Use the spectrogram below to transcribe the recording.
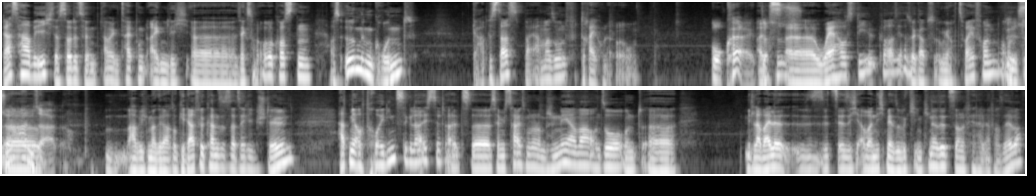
Das habe ich, das sollte zu dem damaligen Zeitpunkt eigentlich äh, 600 Euro kosten. Aus irgendeinem Grund gab es das bei Amazon für 300 Euro. Okay. Als das ist, äh, Warehouse-Deal quasi. Also da gab es irgendwie auch zwei von. Und ist eine äh, Ansage. habe ich mal gedacht, okay, dafür kannst du es tatsächlich bestellen. Hat mir auch treue Dienste geleistet, als äh, Sammys Tagesmutter noch ein bisschen näher war und so. Und äh, mittlerweile sitzt er sich aber nicht mehr so wirklich im Kindersitz, sondern fährt halt einfach selber.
